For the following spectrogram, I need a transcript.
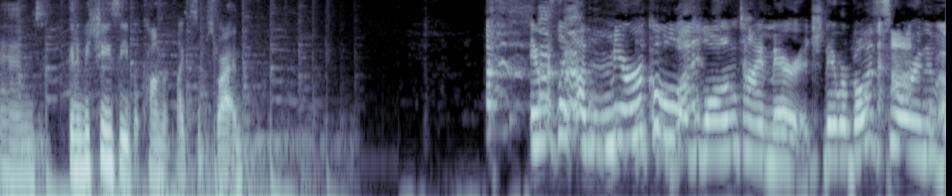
and gonna be cheesy, but comment, like, subscribe. It was like a miracle What? of long time marriage. They were both One snoring one,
